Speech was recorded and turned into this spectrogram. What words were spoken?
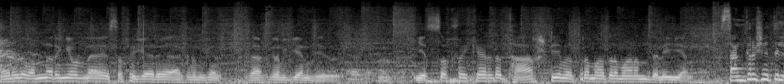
ഞാനിവിടെ വന്നിറങ്ങിയ ഉടനെ എസ് എഫ് ഐക്കാരെ ആക്രമിക്കാൻ ആക്രമിക്കുകയാണ് ചെയ്തത്. എസ് എഫ് ഐക്കാരുടെ ധാർഷ്ട്യം എത്രമാത്രമാണെന്ന് തെളിയുകയാണ്. സംഘർഷത്തിൽ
